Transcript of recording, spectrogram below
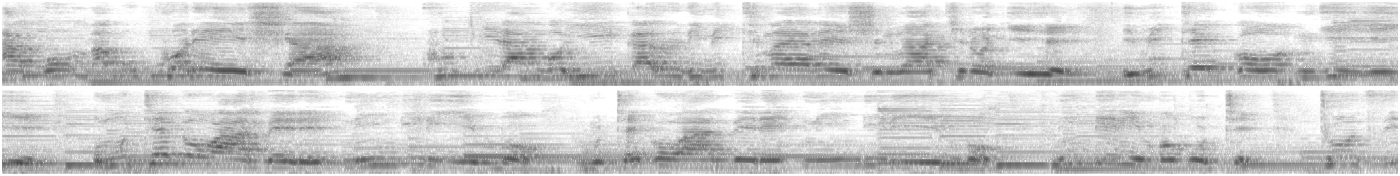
agomba gukoresha kugira ngo yigarurire imitima ya benshi mwa kino gihe. Imitego ngiyi umutego wa mbere ni indirimbo umutego wa mbere ni indirimbo ni indirimbo gute? Tuzi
